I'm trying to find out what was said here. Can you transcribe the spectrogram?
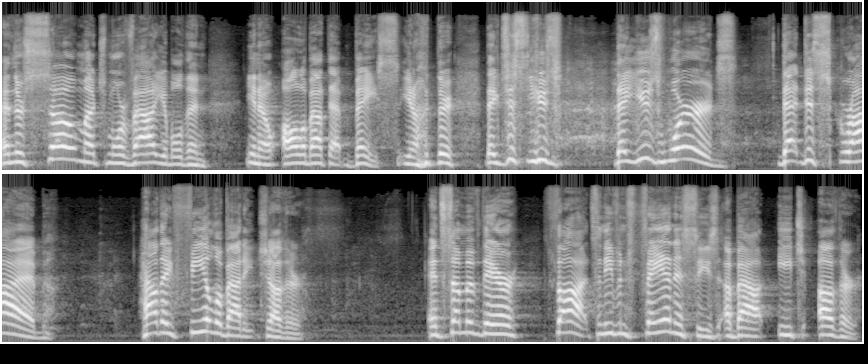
And they're so much more valuable than, you know, all about that bass. You know, they just use, they use words that describe how they feel about each other and some of their thoughts and even fantasies about each other.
